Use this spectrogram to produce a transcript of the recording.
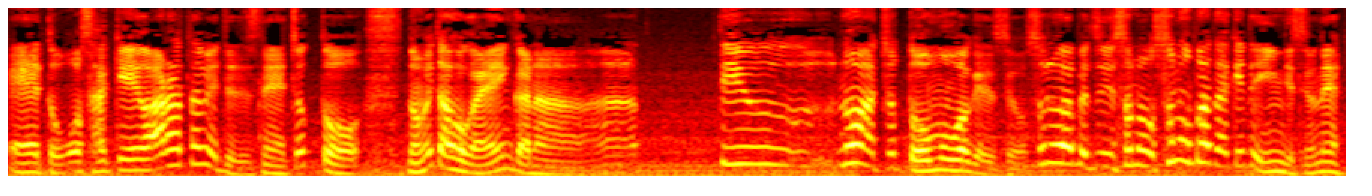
えっ、ー、と、お酒を改めてですね、ちょっと飲めた方がええんかな、っていうのはちょっと思うわけですよ。それは別にその、その場だけでいいんですよね。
